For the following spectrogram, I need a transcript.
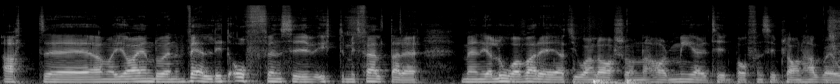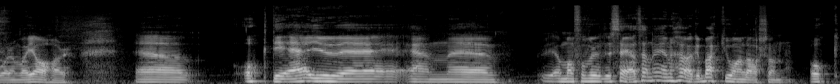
Att eh, jag är ändå en väldigt offensiv yttermittfältare. Men jag lovar dig att Johan Larsson har mer tid på offensiv planhalva i år än vad jag har. Eh, och det är ju eh, en... Eh, ja, man får väl säga att han är en högerback, Johan Larsson. Och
